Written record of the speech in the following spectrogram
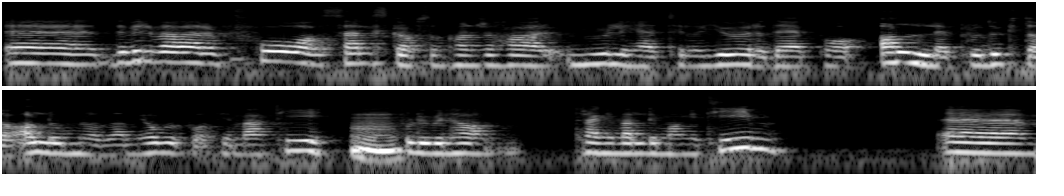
det vil være få selskap som kanskje har mulighet til å gjøre det på alle produkter og alle områder de jobber på til enhver tid. Mm. For du vil ha, trenge veldig mange team. Eh,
